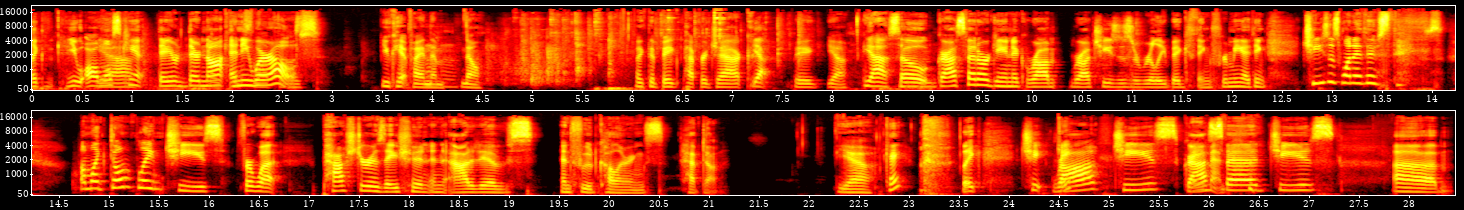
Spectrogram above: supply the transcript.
Like you almost yeah. can't. They're they're not anywhere else. Those. You can't find mm-hmm. them. No. Like the big pepper jack. Yeah. Big, yeah. Yeah. So mm-hmm. grass fed organic raw raw cheese is a really big thing for me. I think cheese is one of those things. I'm like, don't blame cheese for what pasteurization and additives and food colorings have done. Yeah. Okay. like che- raw cheese, grass fed cheese, um,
